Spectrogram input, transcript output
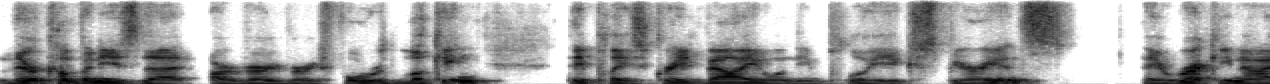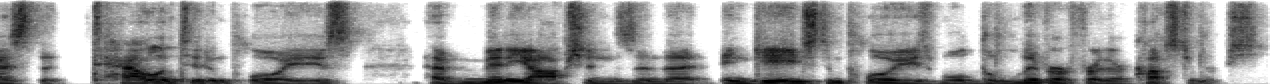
They're companies that are very very forward looking. They place great value on the employee experience they recognize that talented employees have many options and that engaged employees will deliver for their customers.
